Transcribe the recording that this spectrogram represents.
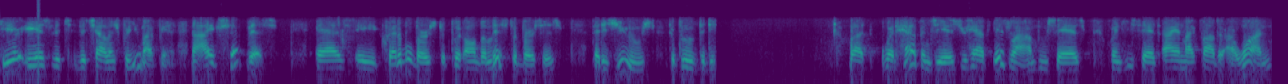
here is the, the challenge for you, my friend. Now, I accept this as a credible verse to put on the list of verses that is used to prove the but what happens is you have Islam who says, when he says, I and my Father are one,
